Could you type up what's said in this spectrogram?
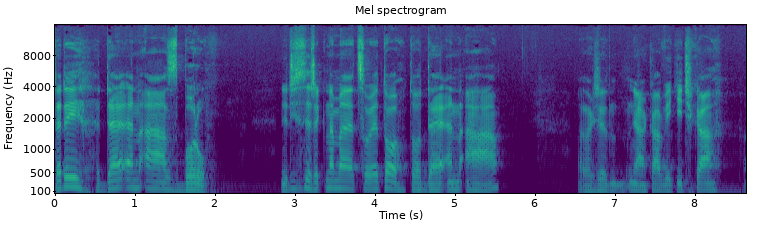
Tedy DNA sboru. Když si řekneme, co je to, to DNA, takže nějaká větička eh,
